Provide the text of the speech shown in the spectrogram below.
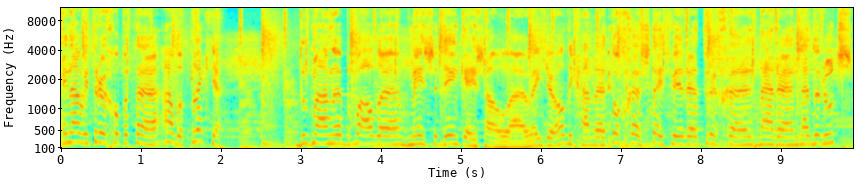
En nou weer terug op het oude plekje. Doet me aan bepaalde mensen denken en zo, weet je wel. Die gaan toch steeds weer terug naar, naar de roots.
